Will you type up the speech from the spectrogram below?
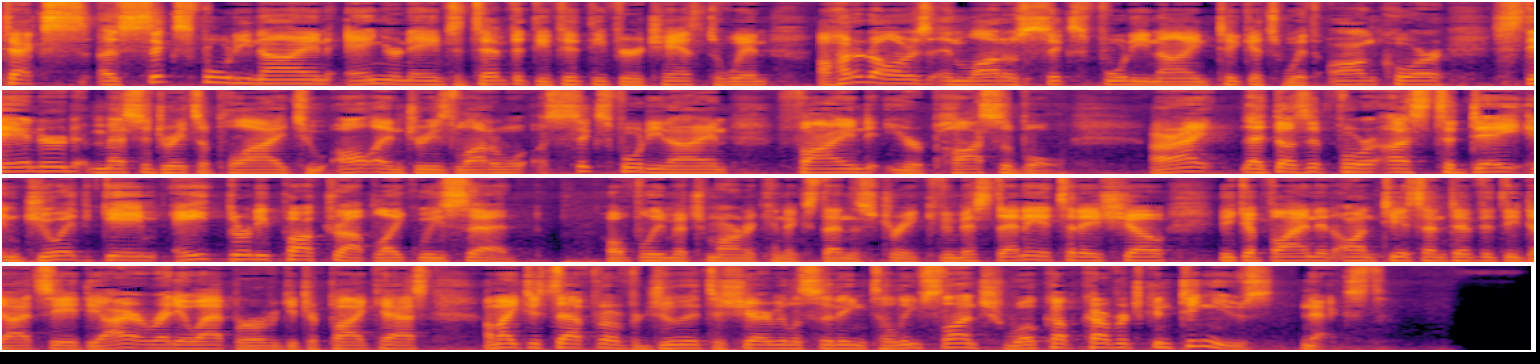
Text a 649 and your name to 105050 for your chance to win $100 in Lotto 649 tickets with Encore. Standard message rates apply to all entries. Lotto 649, find your possible. All right, that does it for us today. Enjoy the game. 8:30 puck drop, like we said. Hopefully, Mitch Marner can extend the streak. If you missed any of today's show, you can find it on tsn1050.ca, the iHeartRadio app, or wherever you get your podcast. I'm Mike step for Julia to share you listening to Leafs Lunch. World Cup coverage continues next.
